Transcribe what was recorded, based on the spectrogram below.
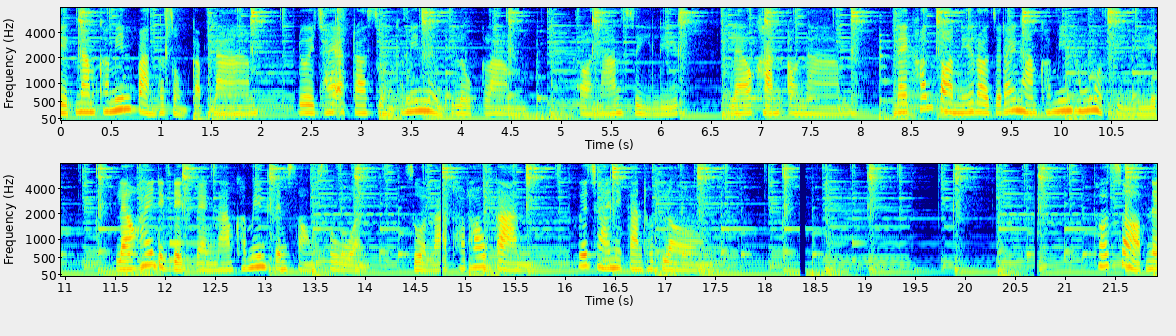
ด็กๆนำขมิ้นปั่นผสมกับน้ำ โดยใช้อัตราส่วนขมิ้น 1 กิโลกรัม ต่อน้ำ 4 ลิตร แล้วคั้นเอาน้ำ ในขั้นตอนนี้เราจะได้น้ำขมิ้นทั้งหมด 4 ลิตร แล้วให้เด็กๆแบ่งน้ำขมิ้นเป็น 2 ส่วน ส่วนละเท่าๆกัน พื่อใช้ในการทดลอง ทดสอบใน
